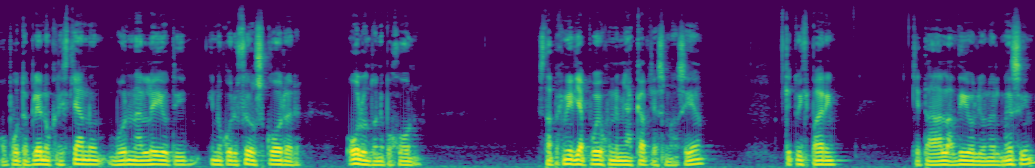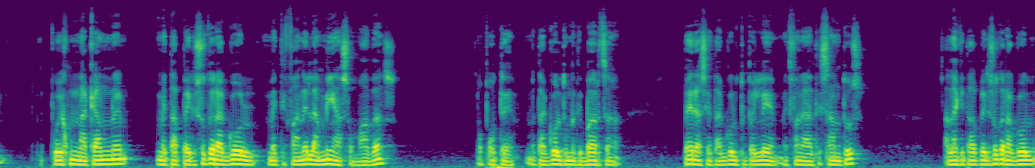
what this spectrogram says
Οπότε πλέον ο Κριστιανό μπορεί να λέει ότι είναι ο κορυφαίος σκόρερ όλων των εποχών. Στα παιχνίδια που έχουν μια κάποια σημασία και του έχει πάρει και τα άλλα δύο Λιονέλ Μέση που έχουν να κάνουν με τα περισσότερα γκολ με τη φανέλα μίας ομάδας. Οπότε με τα γκολ του με την Μπάρτσα πέρασε τα γκολ του Πελέ με τη φανέλα της Σάντος αλλά και τα περισσότερα γκολ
